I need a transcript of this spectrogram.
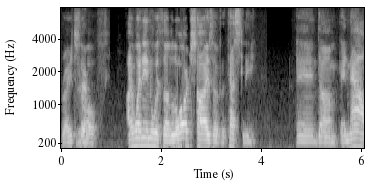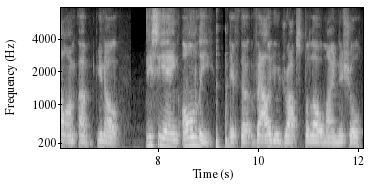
right? So. Yeah I went in with a large size of a Tesla, and um, and now I'm uh, you know DCAing only if the value drops below my initial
